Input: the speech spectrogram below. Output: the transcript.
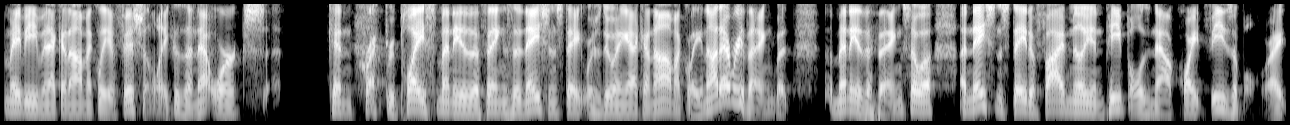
maybe even economically efficiently because the networks can Correct. replace many of the things the nation state was doing economically. Not everything, but many of the things. So a, a nation state of 5 million people is now quite feasible, right?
